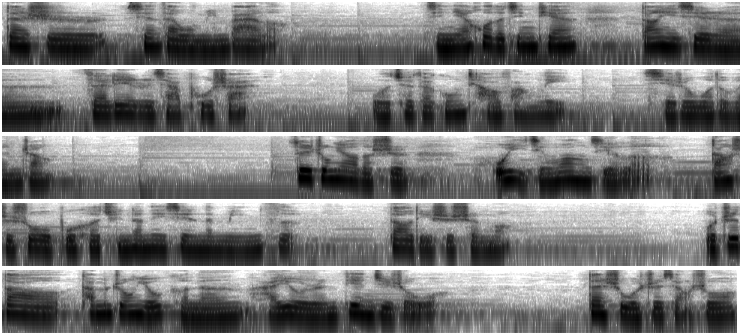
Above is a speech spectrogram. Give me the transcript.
但是现在我明白了，几年后的今天，当一些人在烈日下曝晒，我却在空调房里写着我的文章。最重要的是，我已经忘记了当时说我不合群的那些人的名字到底是什么。我知道他们中有可能还有人惦记着我，但是我只想说，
